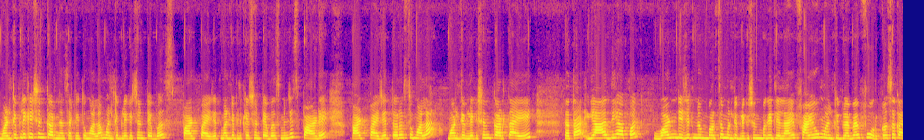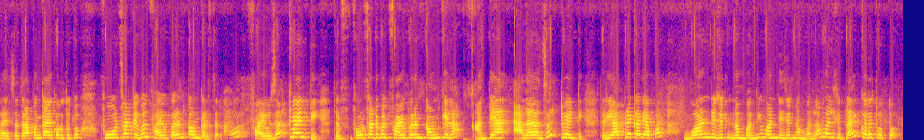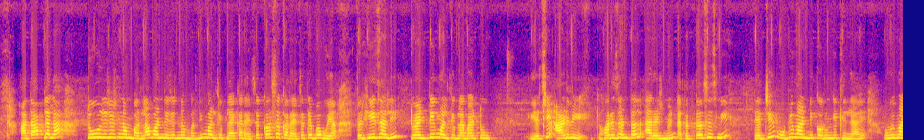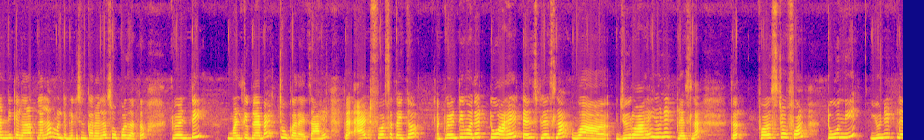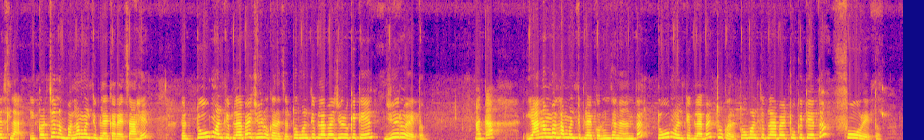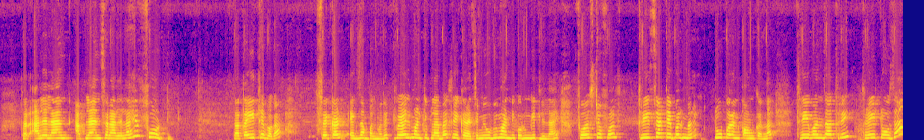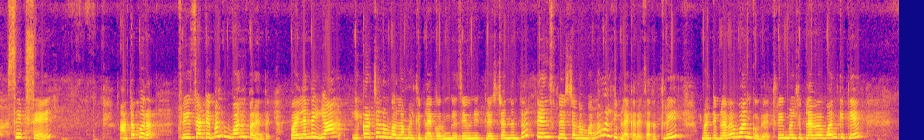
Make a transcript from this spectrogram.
Multiplication करण्यासाठी तुम्हाला multiplication tables part पाहिजेत. मल्टिप्लिकेशन टेबल्स म्हणजेच पार्ट आहे पार्ट पाहिजेत. तरच तुम्हाला मल्टिप्लिकेशन करता येईल. आता याआधी आपण वन डिजिट नंबरचं मल्टिप्लिकेशन बघितलेलं आहे. फाईव्ह मल्टिप्लाय बाय फोर कसं करायचं? तर आपण काय करत होतो? फोरचा टेबल फाईव्हपर्यंत काउंट करायचं. फोर फाईव्ह ट्वेंटी तर फोरचा टेबल फाईव्हपर्यंत काउंट केला आणि ते आला आन्सर ट्वेंटी तर या प्रकारे आपण वन डिजिट नंबरनी वन डिजिट नंबरला मल्टिप्लाय करत होतो. आता आपल्याला टू डिजिट नंबरला वन डिजिट नंबरनी मल्टिप्लाय करायचं. कसं करायचं ते बघूया. तर ही झाली ट्वेंटी मल्टिप्लाय बाय टू याची आडवी हॉरिझॉन्टल अरेंजमेंट आता तसेच मी त्याची उभी मांडणी करून घेतलेली आहे. उभी मांडणी केल्यावर आपल्याला मल्टिप्लिकेशन करायला सोपं जातं. ट्वेंटी मल्टिप्लाय बाय टू करायचं आहे. तर ॲट फर्स्ट आता इथं ट्वेंटीमध्ये टू आहे टेन्स प्लेसला व झिरो आहे युनिट प्लेसला तर फर्स्ट ऑफ ऑल टूनी युनिट प्लेसला इकडच्या नंबरला मल्टिप्लाय करायचं आहे. तर टू मल्टिप्लाय बाय झिरो करायचं. टू मल्टिप्लाय बाय झिरो किती येईल? झिरो येतं. आता या नंबरला मल्टिप्लाय करून झाल्यानंतर टू मल्टिप्लाय बाय टू करायचं टू मल्टिप्लाय बाय टू किती येतं? फोर येतं. तर आलेला आपला ॲन्सर आलेला आहे फोर्टी तर आता इथे बघा. सेकंड एक्झाम्पलमध्ये ट्वेल्व मल्टिप्लाय बाय थ्री करायचं. मी उभी मांडणी करून घेतलेलं आहे. फर्स्ट ऑफ ऑल थ्रीचा टेबलमध्ये टूपर्यंत काउंट करणार. थ्री वन जा थ्री थ्री टू जा सिक्स येईल. आता परत थ्रीचा टेबल वनपर्यंत पहिल्यांदा या इकडच्या नंबरला मल्टिप्लाय करून घ्यायचं. युनिट प्लेसच्या नंतर टेन्स प्लेसच्या नंबरला मल्टिप्लाय करायचं. आता थ्री मल्टिप्लाय बाय वन करूया. थ्री मल्टिप्लाय बाय वन किती आहे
